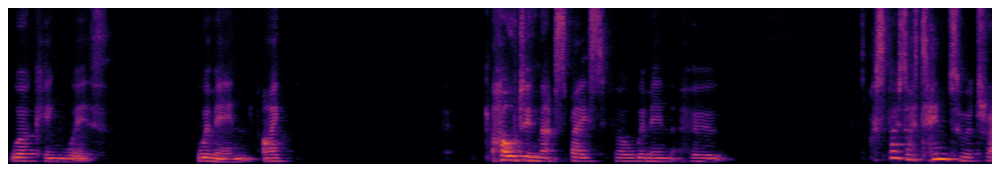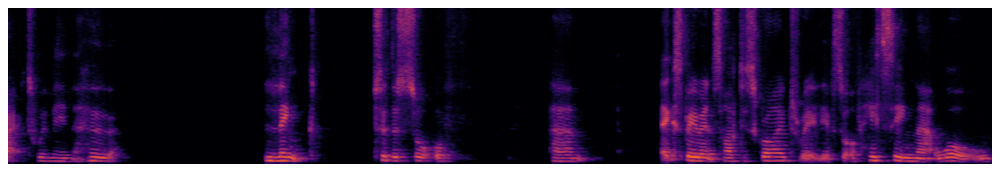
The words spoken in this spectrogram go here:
working with women, I holding that space for women who I suppose I tend to attract women who link to the sort of um, experience I've described, really, of sort of hitting that wall,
